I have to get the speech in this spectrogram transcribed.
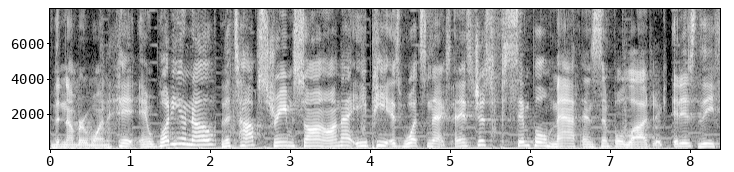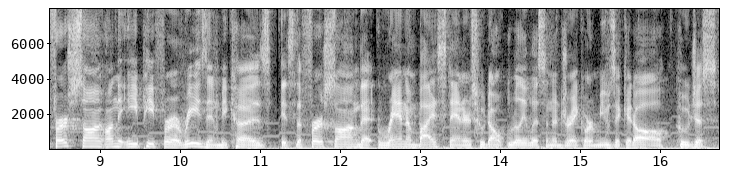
the number one hit. And what do you know? The top stream song on that EP is What's Next. And it's just simple math and simple logic. It is the first song on the EP for a reason because it's the first song that random bystanders who don't really listen to Drake or music at all, who just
